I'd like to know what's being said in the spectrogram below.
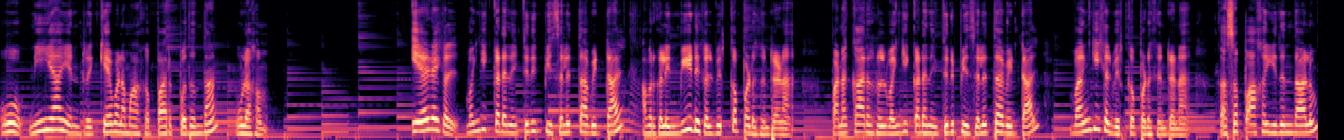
ஓ நீயா என்று கேவலமாக பார்ப்பதும் தான் உலகம். ஏழைகள் வங்கிக் கடனை திருப்பி செலுத்தாவிட்டால் அவர்களின் வீடுகள் விற்கப்படுகின்றன. பணக்காரர்கள் வங்கிக் கடனை திருப்பி செலுத்தாவிட்டால் வங்கிகள் விற்கப்படுகின்றன. கசப்பாக இருந்தாலும்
